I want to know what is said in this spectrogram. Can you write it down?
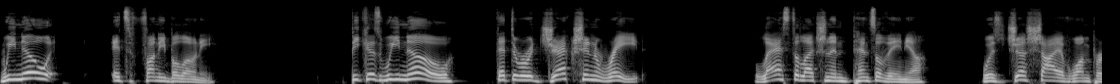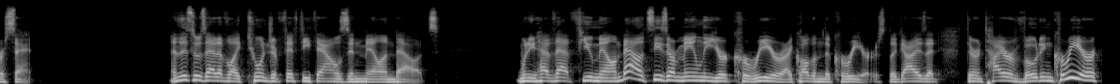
we know it's funny baloney because we know that the rejection rate last election in Pennsylvania was just shy of 1%. And this was out of like 250,000 mail in ballots when you have that few mail in ballots, these are mainly your career. I call them the careers, the guys that their entire voting career,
